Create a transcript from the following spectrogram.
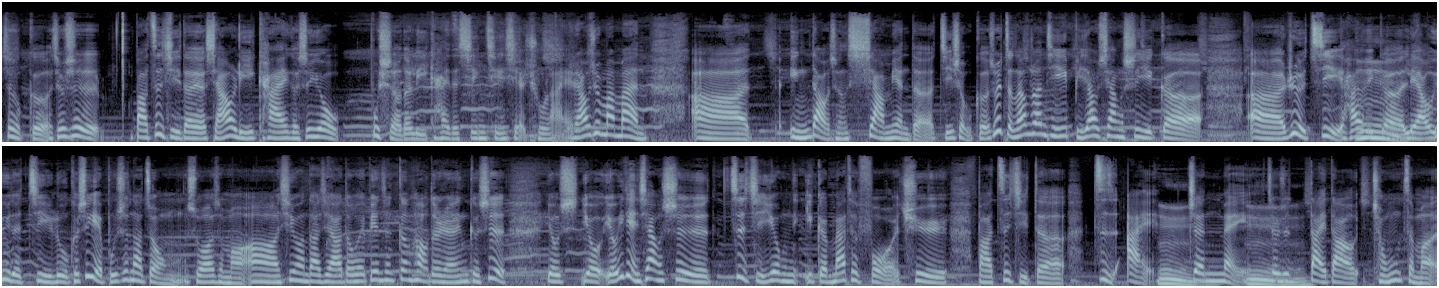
这首歌，就是。把自己的想要离开，可是又不舍得离开的心情写出来，然后就慢慢啊、呃、引导成下面的几首歌，所以整张专辑比较像是一个呃日记，还有一个疗愈的记录。可是也不是那种说什么啊，希望大家都会变成更好的人。可是有有有一点像是自己用一个 metaphor 去把自己的自爱、嗯、真美，就是带到从怎么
